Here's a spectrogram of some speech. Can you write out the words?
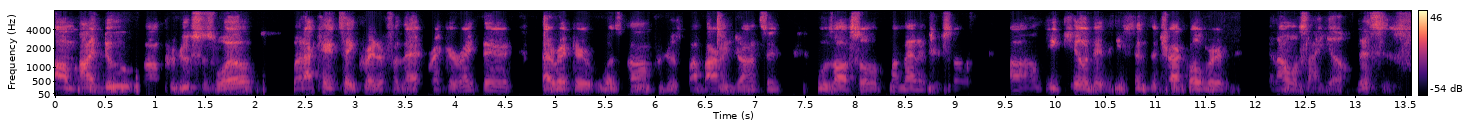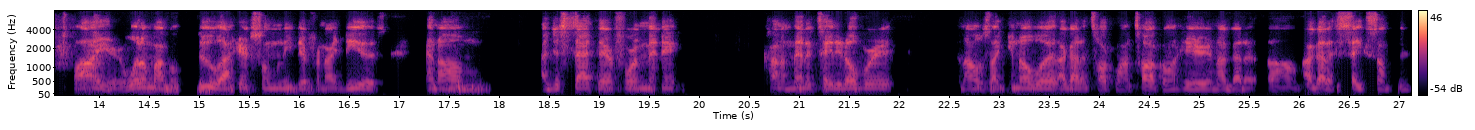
Um, I do uh, produce as well, but I can't take credit for that record right there. That record was um, produced by Byron Johnson, who's also my manager. So um, he killed it. He sent the track over, and I was like, "Yo, this is fire! What am I gonna do?" I hear so many different ideas, and um, I just sat there for a minute kind of meditated over it, and I was like, you know what, I gotta talk my talk on here, and I gotta um, I gotta say something,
